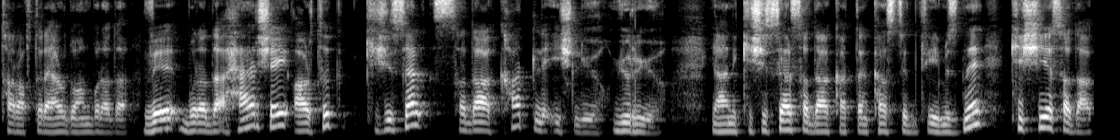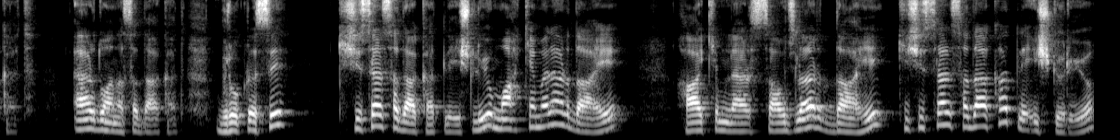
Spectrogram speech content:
taraftır Erdoğan burada. Ve burada her şey artık kişisel sadakatle işliyor, yürüyor. Yani kişisel sadakatten kastettiğimiz ne? Kişiye sadakat. Erdoğan'a sadakat. Bürokrasi kişisel sadakatle işliyor. Mahkemeler dahi, hakimler, savcılar dahi kişisel sadakatle iş görüyor.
